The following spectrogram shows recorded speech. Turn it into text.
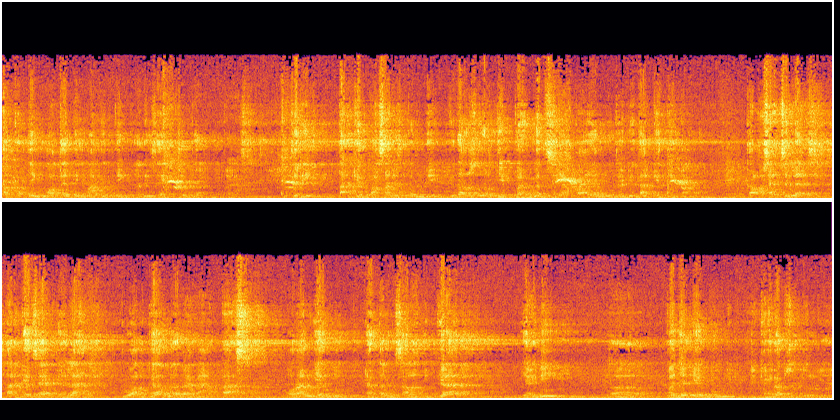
marketing authentic marketing. Nanti saya coba bahas jadi target pasar itu penting. Kita harus ngerti banget siapa yang menjadi target kita kalau saya jelas target saya adalah keluarga menengah ke atas orang yang datang ke salah tiga ya ini uh, banyak yang digarap sebetulnya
